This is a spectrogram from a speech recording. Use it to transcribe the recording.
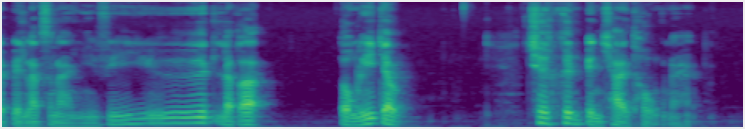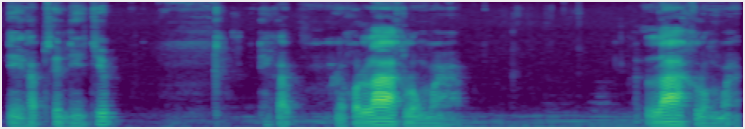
จะเป็นลักษณะอย่างนี้ฟีดแล้วก็ตรงนี้จะเชิดขึ้นเป็นชายธงนะฮะนี่ครับเส้นนี้จึ๊บนี่ครับแล้วก็ลากลงมา ลากลงมา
